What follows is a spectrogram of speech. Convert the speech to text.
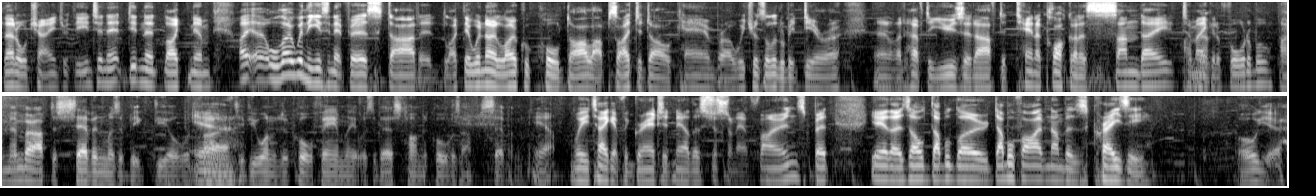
That all changed with the internet, didn't it? Like, um, I, uh, although when the internet first started, like there were no local call dial-ups. I had to dial Canberra, which was a little bit dearer, and I'd have to use it after ten o'clock on a Sunday to I make it affordable. I remember after seven was a big deal with Yeah. phones. If you wanted to call family, it was the best time to call was after seven. Yeah, we take it for granted now. That's just on our phones, but yeah, those old double O, double five numbers, crazy. Oh yeah,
